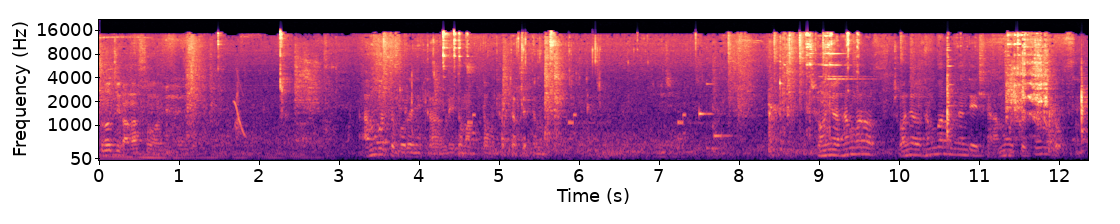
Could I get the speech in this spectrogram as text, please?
그러질 않았어가지고 아무것도 모르니까 우리도 막 너무 답답했던 거. 전혀 상관없 전혀 상관없는 데 있어 아무것도 쓸모도 없어 좀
